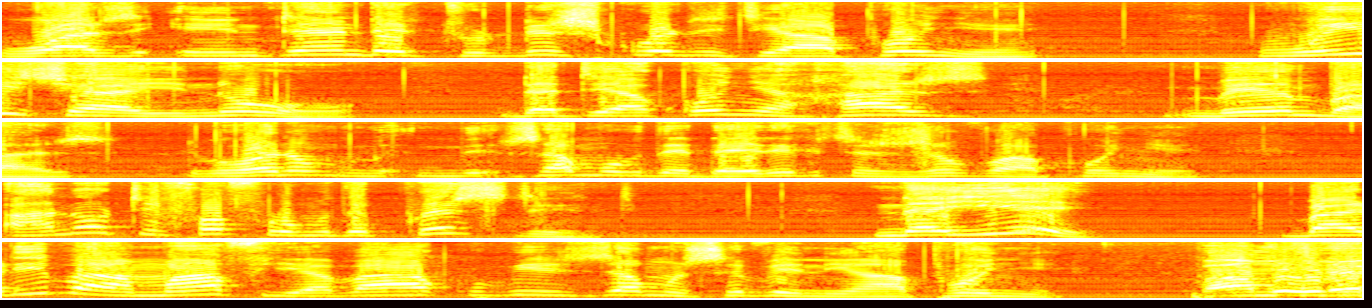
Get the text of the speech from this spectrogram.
was intended to discredit aponye which i know that aponye has members one of, some of the directors of aponye are not far from the president. Naye bali bamafiya bakubiriza museveni aponye era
